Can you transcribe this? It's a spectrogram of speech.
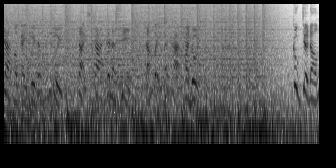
ra vào ngày 15 tháng 10 tại Star Galaxy 87 Bách Hà, Hà Nội cùng chờ đón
